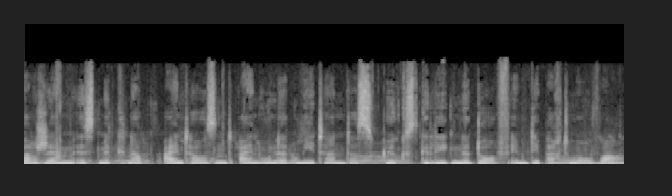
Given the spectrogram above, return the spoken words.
Bargem ist mit knapp 1100 Metern das höchstgelegene Dorf im Departement Var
